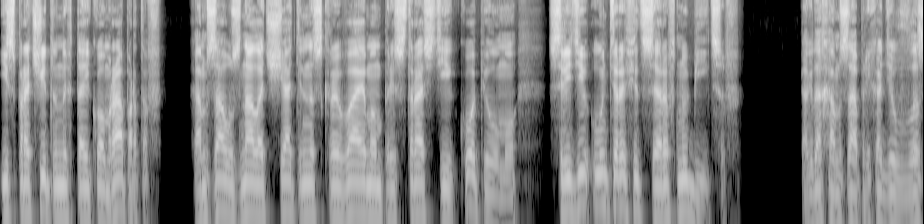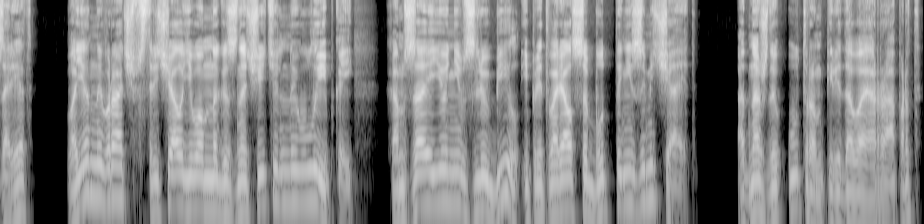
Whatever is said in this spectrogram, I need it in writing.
Из прочитанных тайком рапортов Хамза узнал о тщательно скрываемом пристрастии к опиуму среди унтер-офицеров-нубийцев. Когда Хамза приходил в лазарет, Военный врач встречал его многозначительной улыбкой. Хамза ее не взлюбил и притворялся, будто не замечает. Однажды утром, передавая рапорт,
